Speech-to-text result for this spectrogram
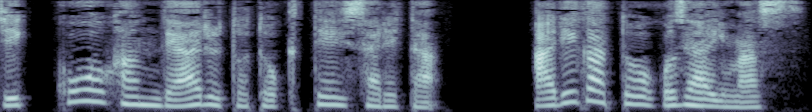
実行犯であると特定された。ありがとうございます。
